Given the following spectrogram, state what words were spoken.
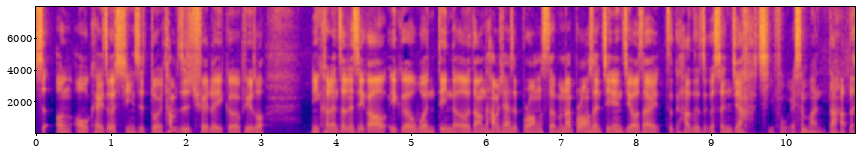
是嗯 OK，这个型是对，他们只是缺了一个，譬如说。你可能真的是靠一个稳定的二当，他们现在是 Bronson？那 Bronson 今年季后赛这个他的这个身价起伏也是蛮大的。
